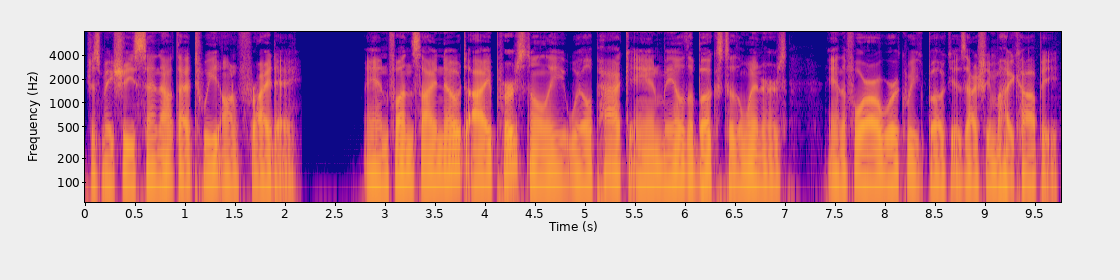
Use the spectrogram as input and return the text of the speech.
just make sure you send out that tweet on Friday. And fun side note, I personally will pack and mail the books to the winners, and the 4 Hour Workweek book is actually my copy.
